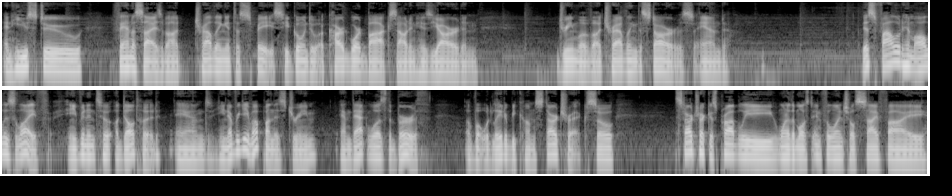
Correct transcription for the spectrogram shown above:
And he used to fantasize about traveling into space. He'd go into a cardboard box out in his yard and dream of uh, traveling the stars. And this followed him all his life, even into adulthood. And he never gave up on this dream. And that was the birth of what would later become Star Trek. So, Star Trek is probably one of the most influential sci fi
